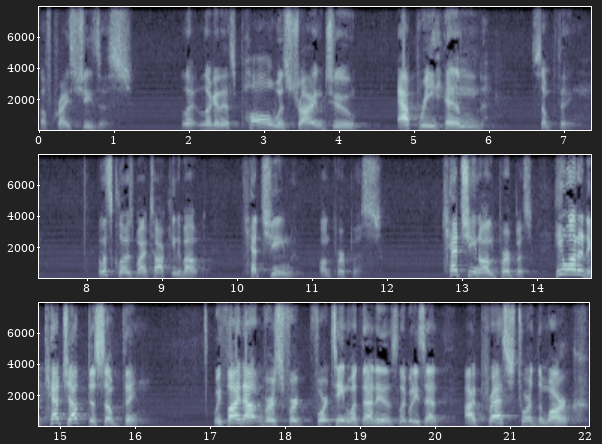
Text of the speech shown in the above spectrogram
of Christ Jesus. Look, look at this. Paul was trying to apprehend something. Let's close by talking about catching on purpose. Catching on purpose. He wanted to catch up to something. We find out in verse 14 what that is. Look what he said I press toward the mark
